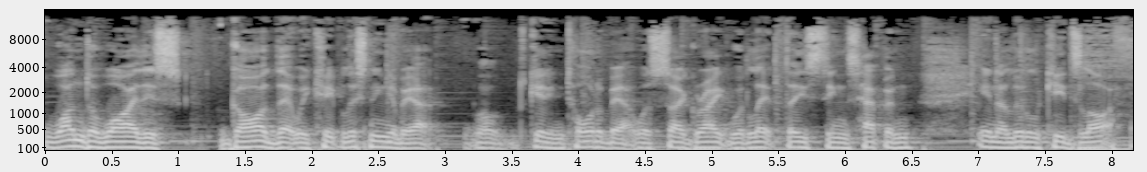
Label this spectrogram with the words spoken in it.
wonder why this God that we keep listening about, well, getting taught about, was so great, would let these things happen in a little kid's life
